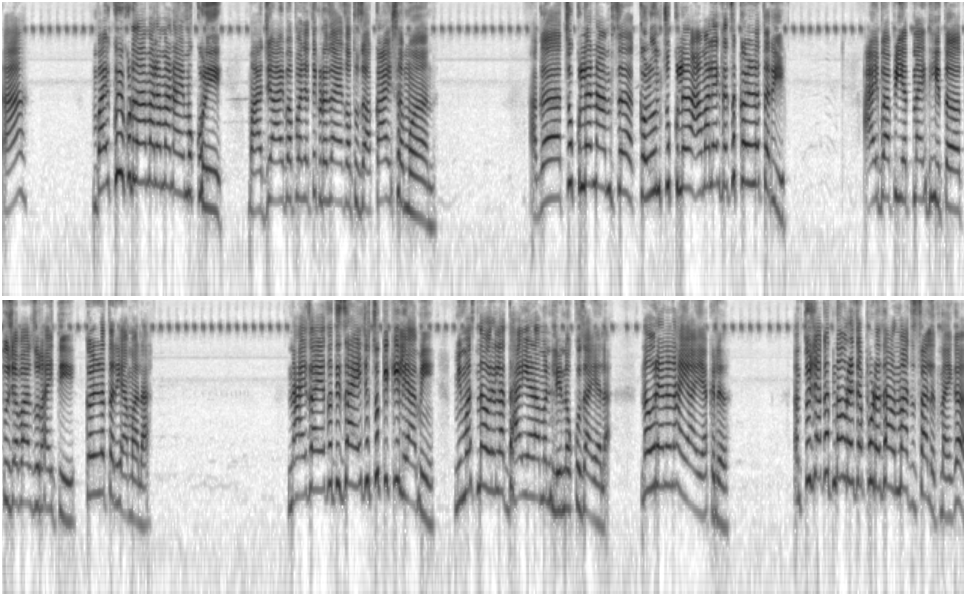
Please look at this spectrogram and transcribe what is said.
आ? बायको इकडून आम्हाला म्हणाय मुकुळी. माझ्या आई बापाच्या तिकडे जायचा तुझा काय संबंध? अगं चुकलं ना आमचं कळून चुकलं आम्हाला एकदाच कळलं तरी. आई बाप येत नाहीत ही इथं तुझ्या बाजून आहे ती कळलं तरी आम्हाला. नाही जायचं ती जायची चुकी केली आम्ही. मी मस्त नवऱ्याला दहा येळा म्हणली नको जायला. नवऱ्यानं नाही ऐकलं. आणि तुझ्यागत नवऱ्याच्या पुढं जाऊन माझं चालत नाही ग.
